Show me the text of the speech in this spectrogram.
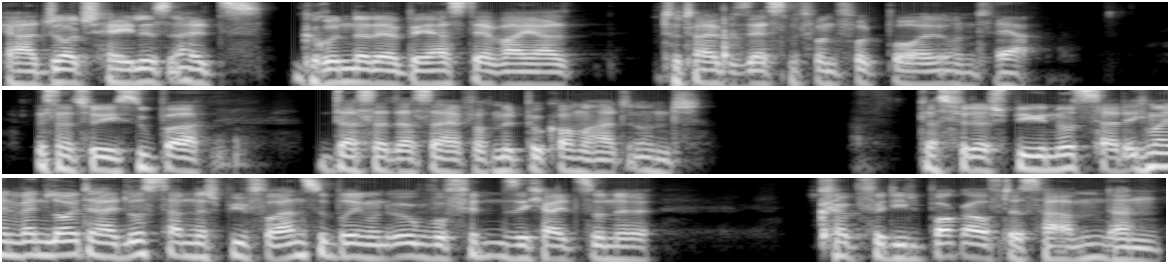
Ja, George Halis als Gründer der Bears, der war ja total besessen von Football und ja. ist natürlich super, dass er das einfach mitbekommen hat und das für das Spiel genutzt hat. Ich meine, wenn Leute halt Lust haben, das Spiel voranzubringen und irgendwo finden sich halt so eine Köpfe, die Bock auf das haben, dann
